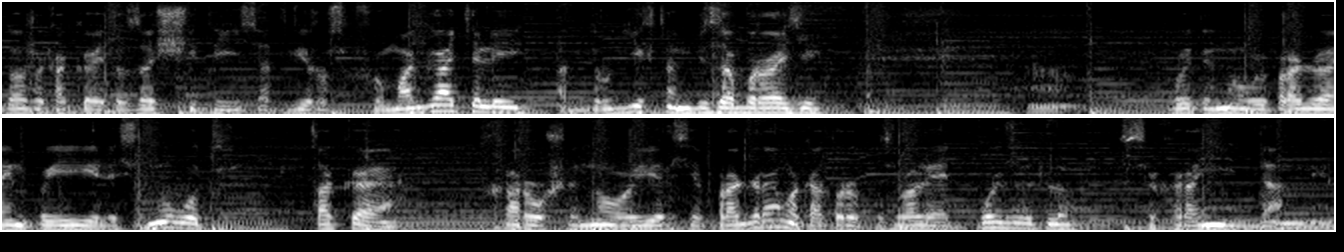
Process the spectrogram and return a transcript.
даже какая-то защита есть от вирусов вымогателей, от других там безобразий. А, в этой новой программе появились. Ну вот такая хорошая новая версия программы, которая позволяет пользователю сохранить данные.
